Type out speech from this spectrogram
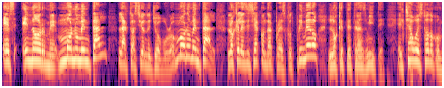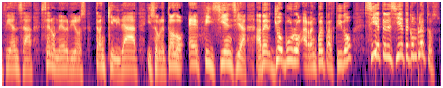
es enorme, monumental la actuación de Joe Burrow, monumental. Lo que les decía con Doug Prescott, primero lo que te transmite. El chavo es todo confianza, cero nervios, tranquilidad y sobre todo eficiencia. A ver, Joe Burrow arrancó el partido 7 de 7 completos.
